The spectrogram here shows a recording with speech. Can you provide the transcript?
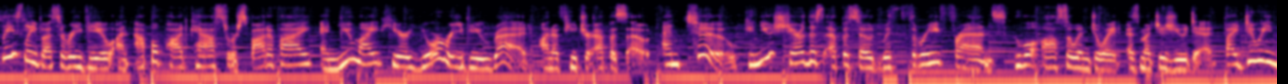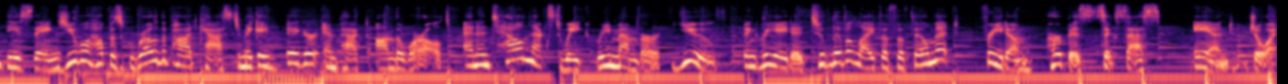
please leave us a review on Apple Podcasts or Spotify, and you might hear your review read on a future episode. And two, can you share this episode with three friends who will also enjoy it as much as you did? By doing these things, you will help us grow the podcast to make a bigger impact on the world. And until next week, remember you've been created to live a life of fulfillment, freedom, purpose, success, and joy.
